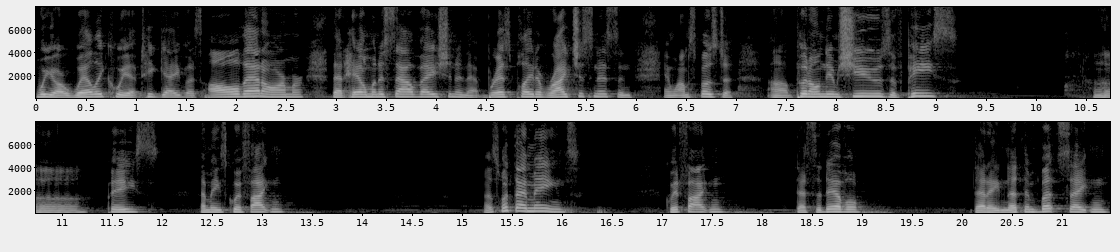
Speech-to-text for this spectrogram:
We are well equipped. He gave us all that armor, that helmet of salvation, and that breastplate of righteousness. And, and I'm supposed to uh, put on them shoes of peace. peace. That means quit fighting. That's what that means. Quit fighting. That's the devil. That ain't nothing but Satan.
